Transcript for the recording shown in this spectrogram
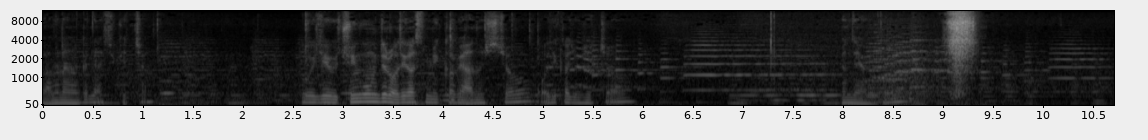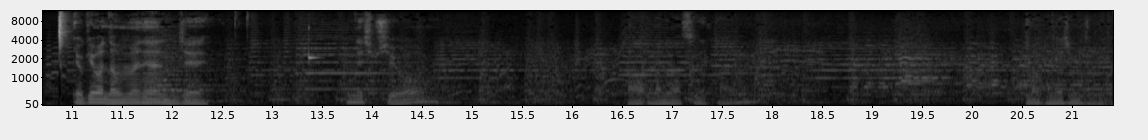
왕랑은 끝날 수 있겠죠. 그리고 이제 주인공들 어디 갔습니까? 왜 안 오시죠? 어디까지 오셨죠? 이런 내용들 여기만 남으면은 이제 힘내십시오. 아 많이 왔으니까 그만 건너시면 됩니다.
